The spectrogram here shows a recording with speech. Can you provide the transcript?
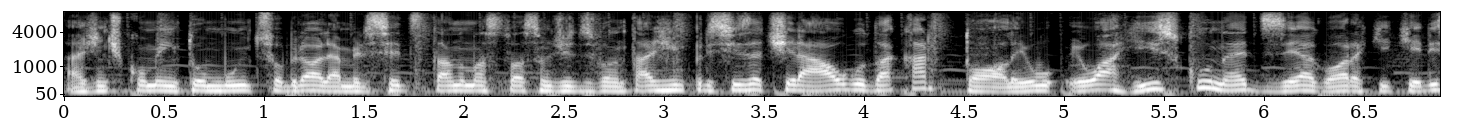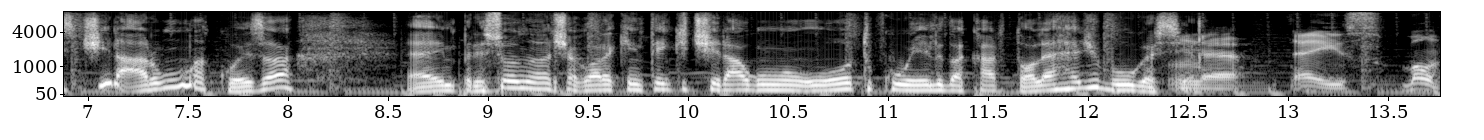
a gente comentou muito sobre: olha, a Mercedes está numa situação de desvantagem e precisa tirar algo da cartola. Eu, eu arrisco, né, dizer agora aqui que eles tiraram uma coisa. É impressionante. Agora, quem tem que tirar algum outro coelho da cartola é a Red Bull, Garcia. É, é isso. Bom.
